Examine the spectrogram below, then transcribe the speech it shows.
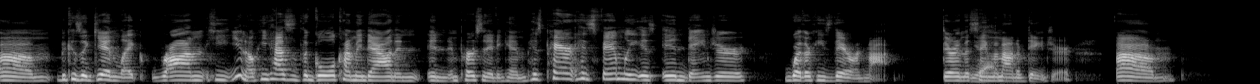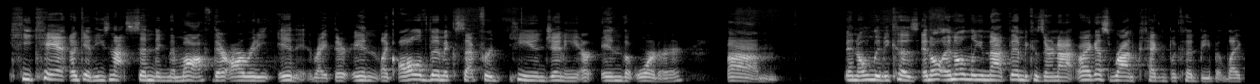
um because again like ron he you know he has the ghoul coming down and, and impersonating him. His parent his family is in danger whether he's there or not. They're in the same Yeah. amount of danger. Um he can't again he's not sending them off. They're already in it right? They're in like all of them except for he and Ginny are in the order. Um and only because and, and only not them because they're not well, i guess ron technically could be but like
